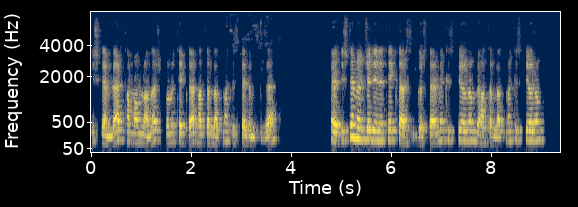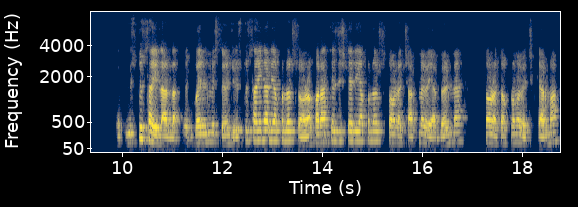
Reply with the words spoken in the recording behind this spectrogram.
işlemler tamamlanır. Bunu tekrar hatırlatmak istedim size. Evet, işlem önceliğini tekrar göstermek istiyorum ve hatırlatmak istiyorum. Üstü sayılarla verilmişse önce üstü sayılar yapılır, sonra parantez işleri yapılır, sonra çarpma veya bölme, sonra toplama ve çıkarma.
